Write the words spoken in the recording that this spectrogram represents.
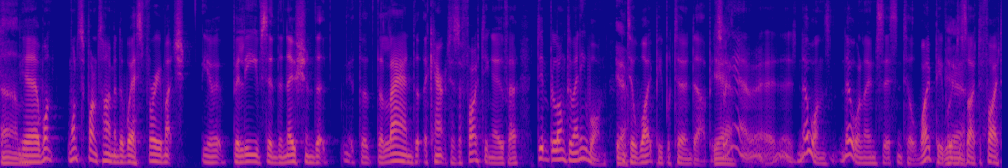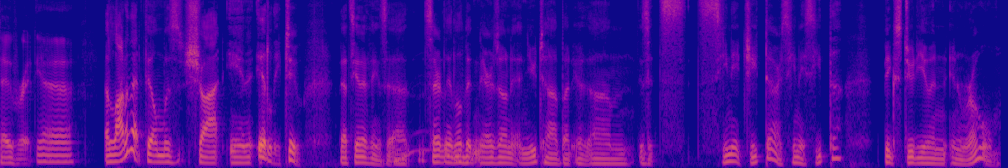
Um, yeah. One, Once Upon a Time in the West very much you know believes in the notion that the the land that the characters are fighting over didn't belong to anyone Yeah. until white people turned up. It's like, Yeah. yeah, uh, no one's no one owns this until white people Yeah. decide to fight over it. Yeah. A lot of that film was shot in Italy too. That's the other thing. Is, uh, certainly a little bit in Arizona and Utah, but it, um, is it Cinecittà or Cinecittà? Big studio in in Rome.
